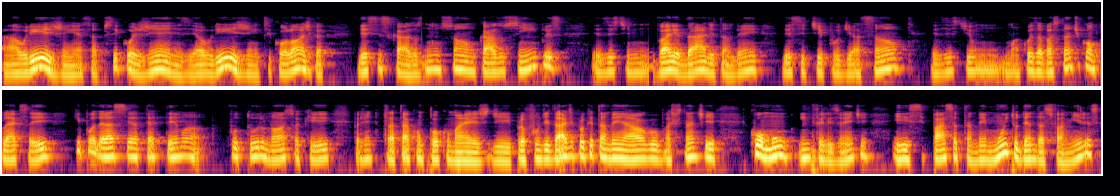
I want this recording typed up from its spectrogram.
a origem, essa psicogênese, a origem psicológica desses casos. Não são casos simples, existe variedade também desse tipo de ação, existe um, uma coisa bastante complexa aí que poderá ser até tema futuro nosso aqui para a gente tratar com um pouco mais de profundidade, porque também é algo bastante comum, infelizmente, e se passa também muito dentro das famílias,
